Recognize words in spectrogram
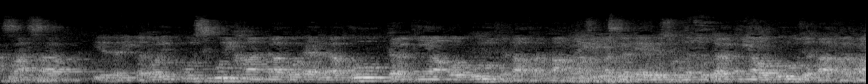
حسان صاحب یہ طریقت اور اس پوری خاندان کو اے اللہ خوب ترقیاں اور عروج عطا فرما۔ سنت اور عروج عطا فرما۔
